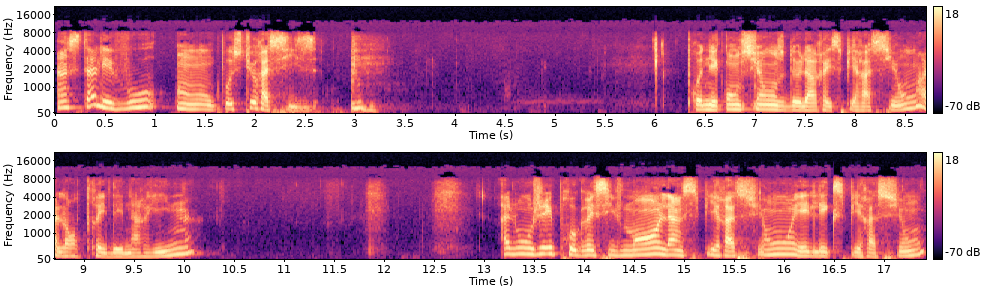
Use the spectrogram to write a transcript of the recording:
Installez-vous en posture assise. Prenez conscience de la respiration à l'entrée des narines. Allongez progressivement l'inspiration et l'expiration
